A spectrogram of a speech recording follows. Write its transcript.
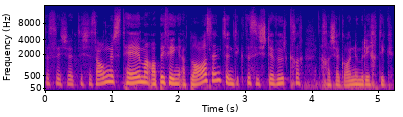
das ist, ein- das ist ein anderes Thema, aber ich finde, eine Blasenentzündung, das ist dann wirklich, da kannst du ja gar nicht mehr richtig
